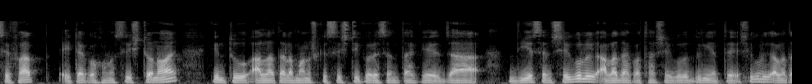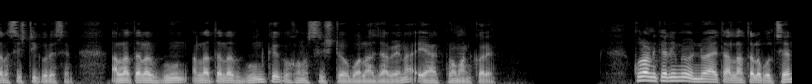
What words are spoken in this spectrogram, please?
সেফাত। এটা কখনো সৃষ্ট নয়, কিন্তু আল্লাহ তালা মানুষকে সৃষ্টি করেছেন, তাকে যা দিয়েছেন, সেগুলোই আলাদা কথা, সেগুলো দুনিয়াতে সেগুলি আল্লাহ তালা সৃষ্টি করেছেন। আল্লাহ তালার গুণ, আল্লাহ তালার গুণকে কখনো সৃষ্ট বলা যাবে না, এ প্রমাণ করে। কোরআন কারিমে অন্য আয়ত আল্লাহ তালা বলছেন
